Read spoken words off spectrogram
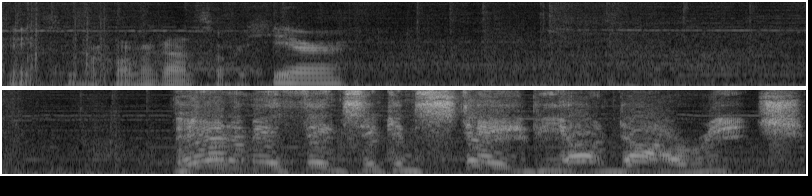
Okay, some more Hormagaunts over here. The enemy thinks it can stay beyond our reach.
